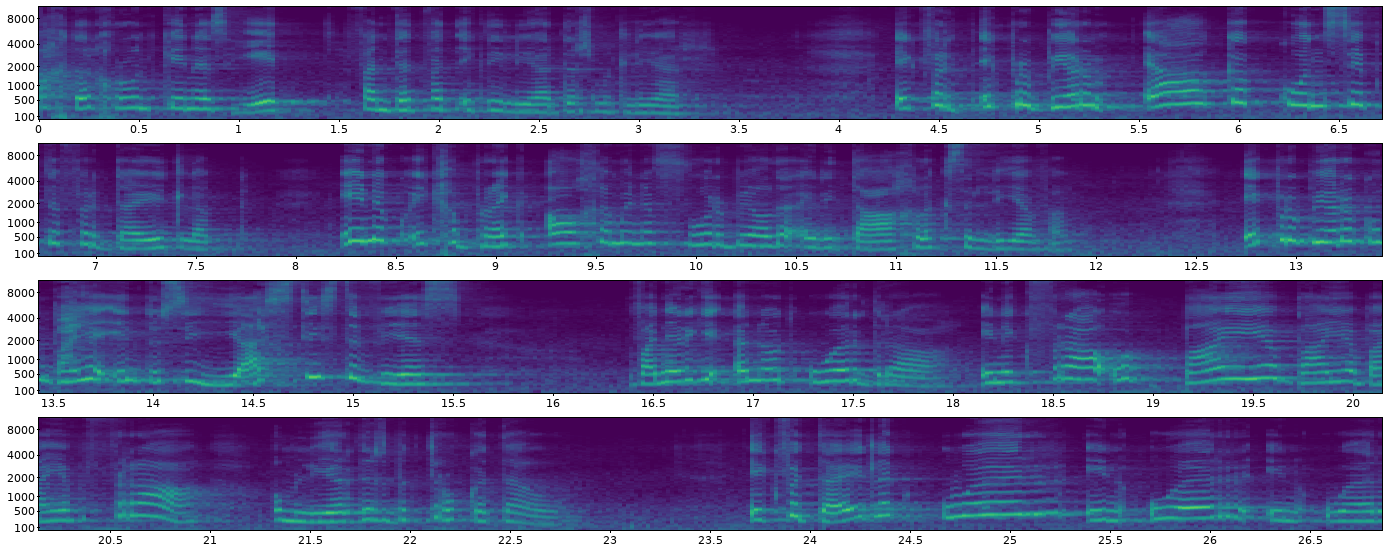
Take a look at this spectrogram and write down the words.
agtergrondkennis het van dit wat ek die leerders moet leer. Ek ver, ek probeer om elke konsep te verduidelik en ek ek gebruik algemene voorbeelde uit die daaglikse lewe. Ek probeer ook om baie entoesiasties te wees wanneer ek die inhoud oordra en ek vra ook baie baie baie vra om leerders betrokke te hou. Ek verduidelik oor en oor en oor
